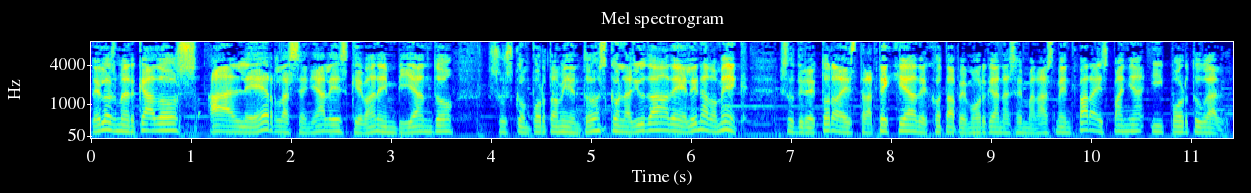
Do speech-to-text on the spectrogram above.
de los mercados al leer las señales que van enviando sus comportamientos con la ayuda de Elena Domecq, su directora de estrategia de JP Morgan Asset Management para España y Portugal.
